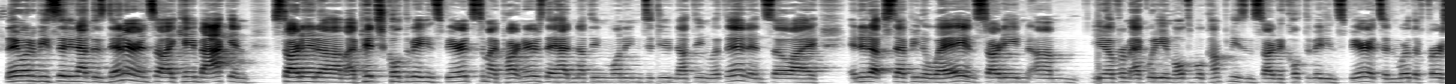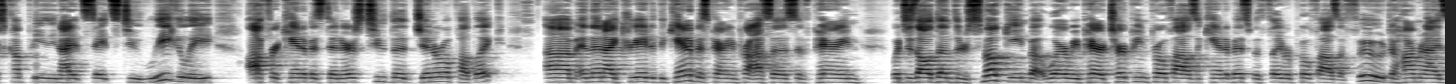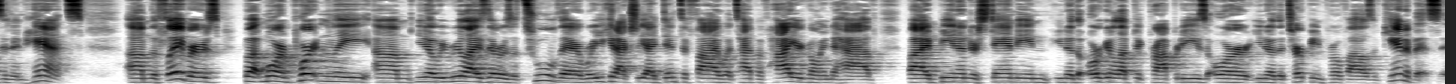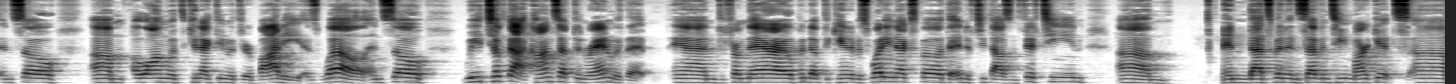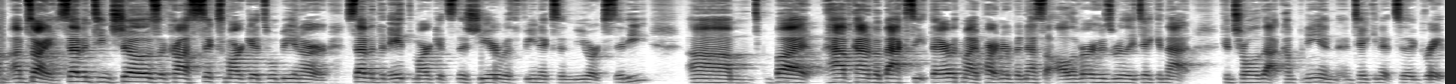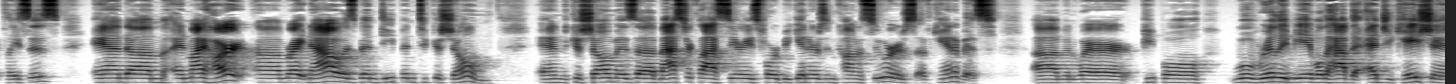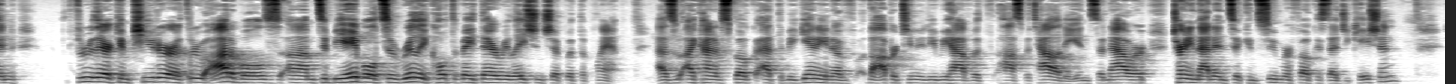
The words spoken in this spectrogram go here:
they want to be sitting at this dinner. And so I came back and started. Um, I pitched cultivating spirits to my partners. They had nothing wanting to do nothing with it, and so I ended up stepping away and starting, um, you know, from equity in multiple companies and started cultivating spirits. And we're the first company in the United States to legally offer cannabis dinners to the general public. Um, and then I created the cannabis pairing process of pairing which is all done through smoking, but where we pair terpene profiles of cannabis with flavor profiles of food to harmonize and enhance um, the flavors. But more importantly, um, you know, we realized there was a tool there where you could actually identify what type of high you're going to have by being understanding, you know, the organoleptic properties or you know the terpene profiles of cannabis, and so um, along with connecting with your body as well. And so we took that concept and ran with it. And from there, I opened up the Cannabis Wedding Expo at the end of 2015. Um, and that's been in 17 markets. Um, I'm sorry, 17 shows across six markets. We'll be in our seventh and eighth markets this year with Phoenix and New York City. Um, but have kind of a backseat there with my partner Vanessa Oliver, who's really taken that control of that company and, and taking it to great places. And um, and my heart um, right now has been deep into Kashom. And Kashom is a masterclass series for beginners and connoisseurs of cannabis, um, and where people will really be able to have the education through their computer or through audibles um, to be able to really cultivate their relationship with the plant as i kind of spoke at the beginning of the opportunity we have with hospitality. And so now we're turning that into consumer focused education.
